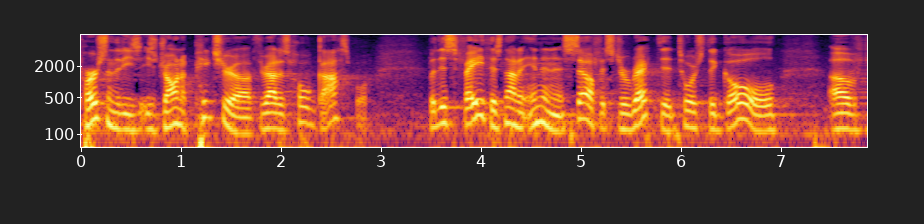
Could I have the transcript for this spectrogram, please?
person that he's, he's drawn a picture of throughout his whole gospel. But this faith is not an end in itself, it's directed towards the goal of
